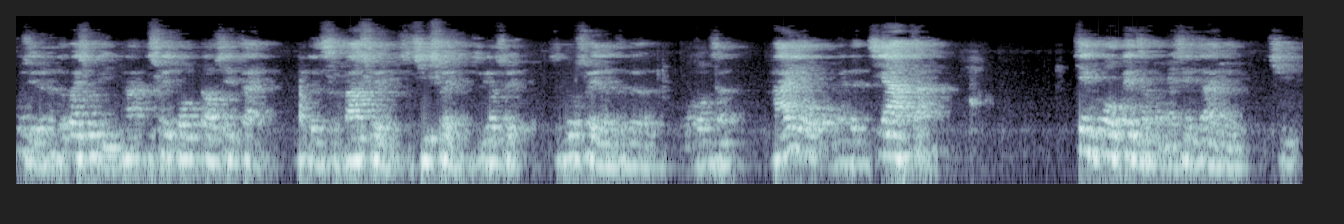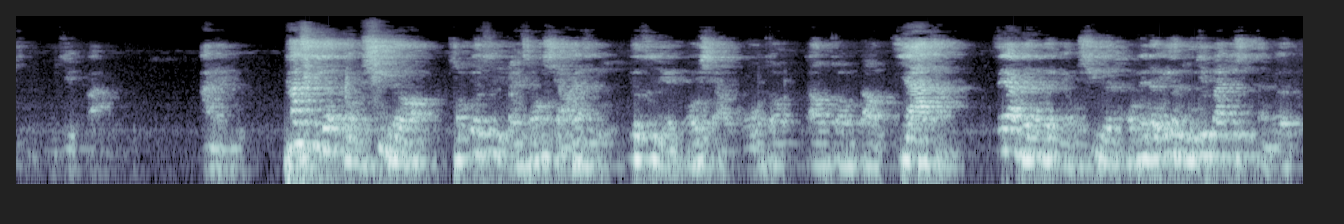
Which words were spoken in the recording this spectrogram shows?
或许的那个外孙女，她一岁多到现在那个十八岁、十七岁、十六岁、十六岁的这个国中生，还有我们的家长，见过变成我们现在的去读经班，哎，它是一个有趣的哦。从幼稚园，从小孩子幼稚园、国小、国中、高中到家长这样的那个有序的，我们的一个读经班就是整个，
